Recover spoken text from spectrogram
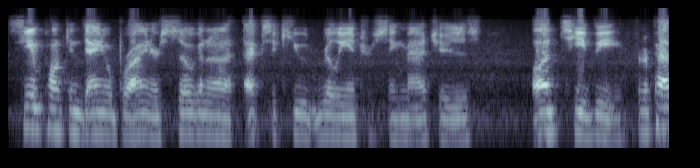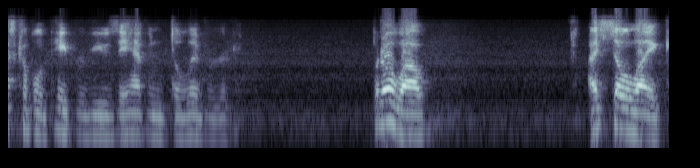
CM Punk and Daniel Bryan are still gonna execute really interesting matches on TV. For the past couple of pay-per-views, they haven't delivered. But oh well. I still like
